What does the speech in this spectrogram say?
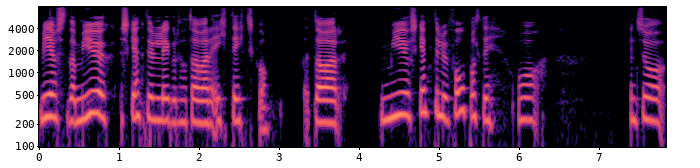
Mér finnst þetta mjög skemmtileg leikur þótt að það var 1-1 sko. Þetta var mjög skemmtileg fótbolti og eins og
